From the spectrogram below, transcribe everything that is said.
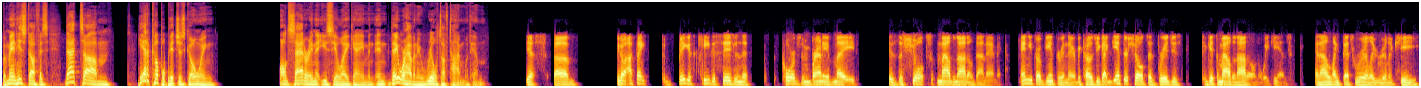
but man, his stuff is that. Um, he had a couple pitches going on Saturday in that UCLA game, and, and they were having a real tough time with him. Yes. Um, you know, I think the biggest key decision that Corbs and Brownie have made is the Schultz Maldonado dynamic. And you throw Ginther in there because you got Ginther Schultz as bridges to get to Maldonado on the weekends. And I think that's really, really key.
